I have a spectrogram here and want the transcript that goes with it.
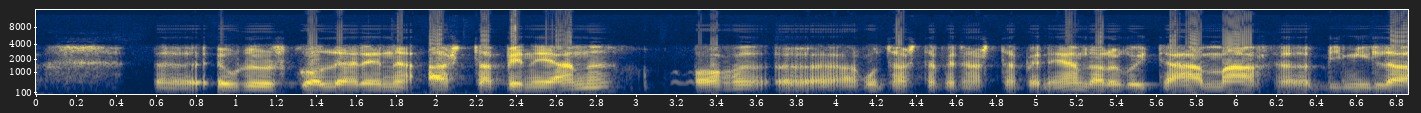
uh, Euro Eskualdearen astapenean, hor, uh, argunt astapen astapenean, laro goita hamar, uh, bimila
